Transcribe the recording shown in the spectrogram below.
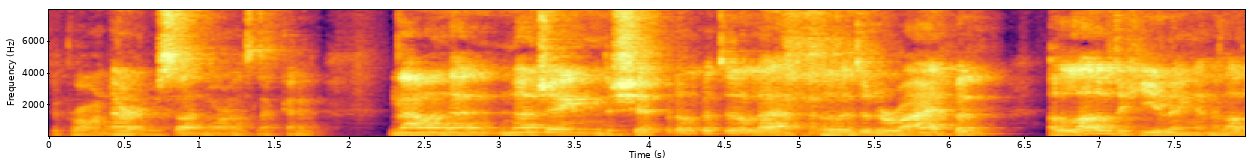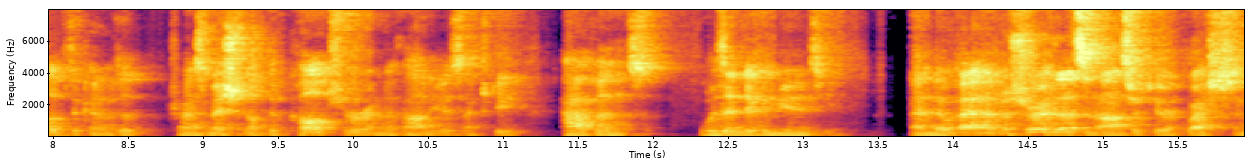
the program saw it more as like kind of now and then nudging the ship a little bit to the left, a little bit to the right, but a lot of the healing and a lot of the kind of the transmission of the culture and the values actually happens within the community. And uh, I'm not sure if that's an answer to your question.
